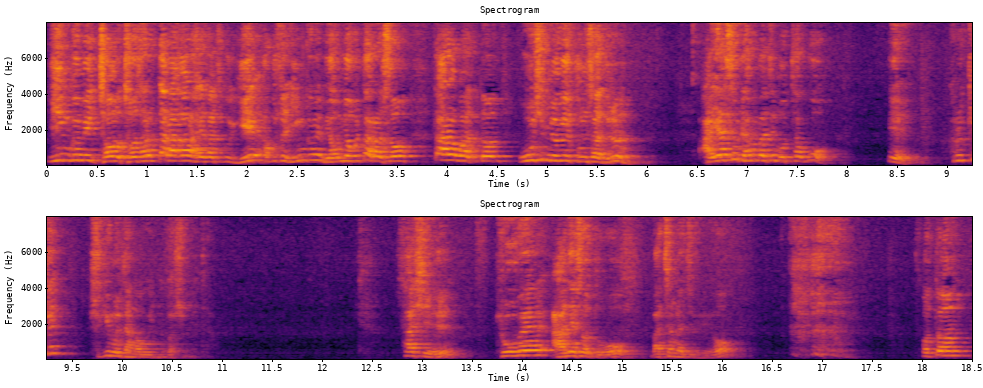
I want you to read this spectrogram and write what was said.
임금이 저, 저 사람 따라가라 해가지고 예 하고서 임금의 명령을 따라서 따라왔던 50명의 군사들은 아야 소리 한마디 못하고 예 그렇게 죽임을 당하고 있는 것입니다. 사실 교회 안에서도 마찬가지로요. 어떤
